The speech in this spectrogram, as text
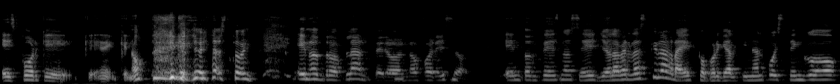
Es porque que, no, que yo ya estoy en otro plan, pero no por eso. Entonces, no sé, yo la verdad es que lo agradezco porque al final pues tengo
